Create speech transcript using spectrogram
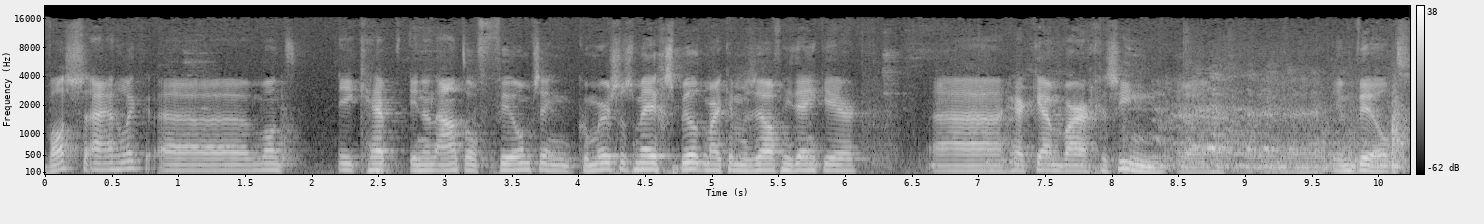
was eigenlijk. Want ik heb in een aantal films en commercials meegespeeld, maar ik heb mezelf niet één keer herkenbaar gezien in beeld.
